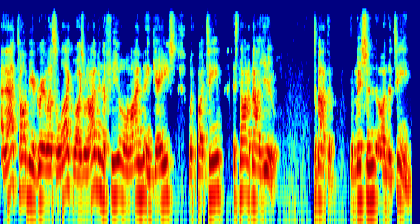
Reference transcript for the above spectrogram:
that taught me a great lesson. Likewise, when I'm in the field, when I'm engaged with my team, it's not about you. It's about the, the mission on the team.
